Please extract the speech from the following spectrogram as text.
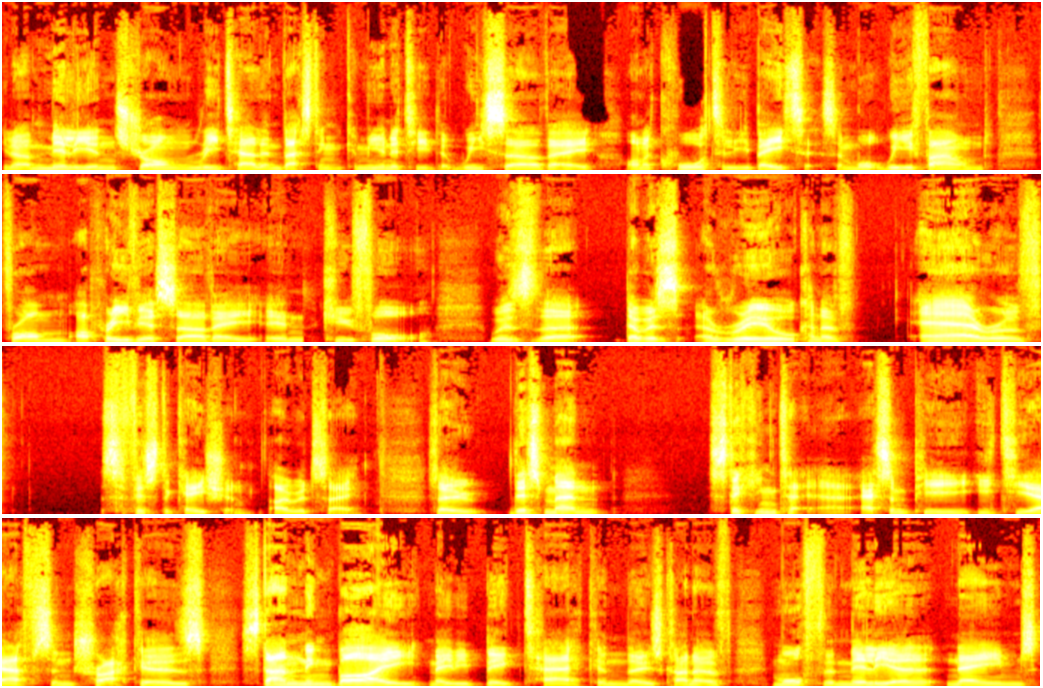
you know a million strong retail investing community that we survey on a quarterly basis. And what we found from our previous survey in Q4 was that there was a real kind of air of sophistication, I would say. So this meant sticking to uh, S&P ETFs and trackers, standing by maybe big tech and those kind of more familiar names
